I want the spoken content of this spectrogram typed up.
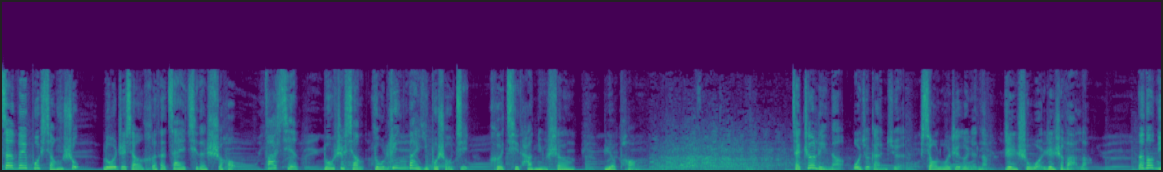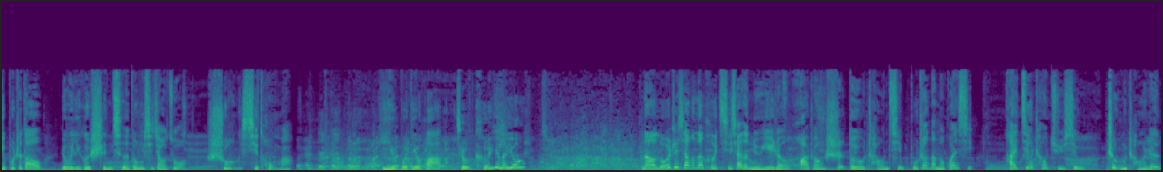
在微博详述罗志祥和他在一起的时候，发现罗志祥有另外一部手机和其他女生约炮。在这里呢，我就感觉小罗这个人呢，认识我认识晚了。难道你不知道有一个神奇的东西叫做双系统吗？一部电话就可以了哟。那罗志祥呢和旗下的女艺人、化妆师都有长期不正当的关系，还经常举行正常人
